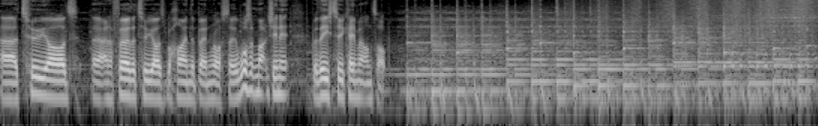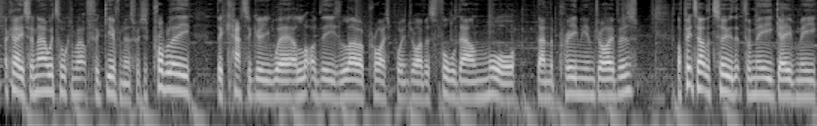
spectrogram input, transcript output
uh, two yards uh, and a further two yards behind the Benross. So there wasn't much in it, but these two came out on top. Okay, so now we're talking about forgiveness, which is probably the category where a lot of these lower price point drivers fall down more than the premium drivers. I picked out the two that for me gave me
